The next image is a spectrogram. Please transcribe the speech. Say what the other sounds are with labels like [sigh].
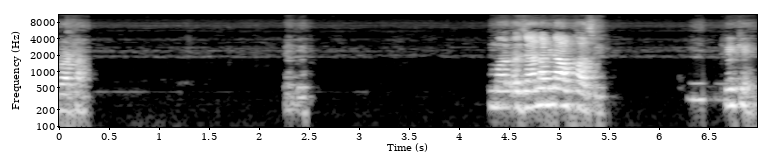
पराठा। ठीक है। जाना भी ना आप खासी ठीक है।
